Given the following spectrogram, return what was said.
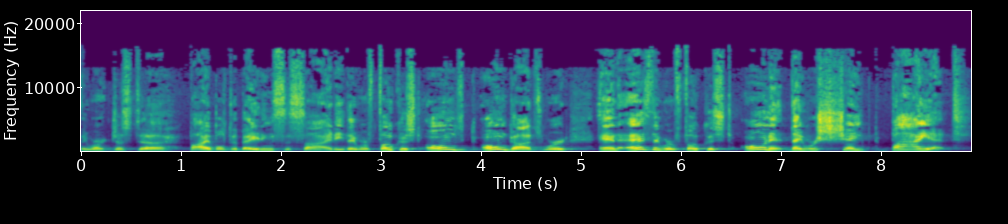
They weren't just a Bible debating society. They were focused on, on God's Word, and as they were focused on it, they were shaped by it.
